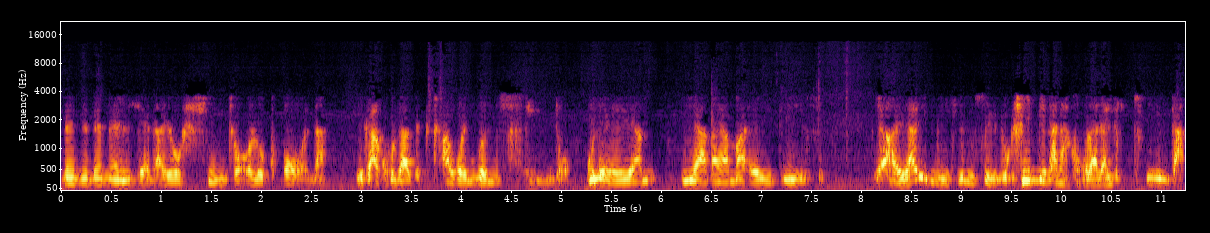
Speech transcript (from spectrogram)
nendlela yoshintsho olukhona ikakhulukazi ekuxhakweni kwemisindo kuleya minyaka yama-80s yayimihle imisindo kusho ibika lakhona lalithinta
